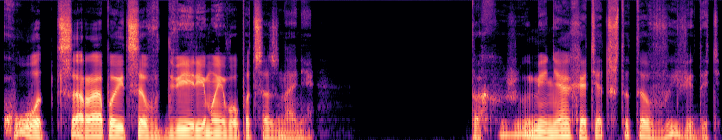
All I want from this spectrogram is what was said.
кот царапается в двери моего подсознания. Похоже, у меня хотят что-то выведать.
